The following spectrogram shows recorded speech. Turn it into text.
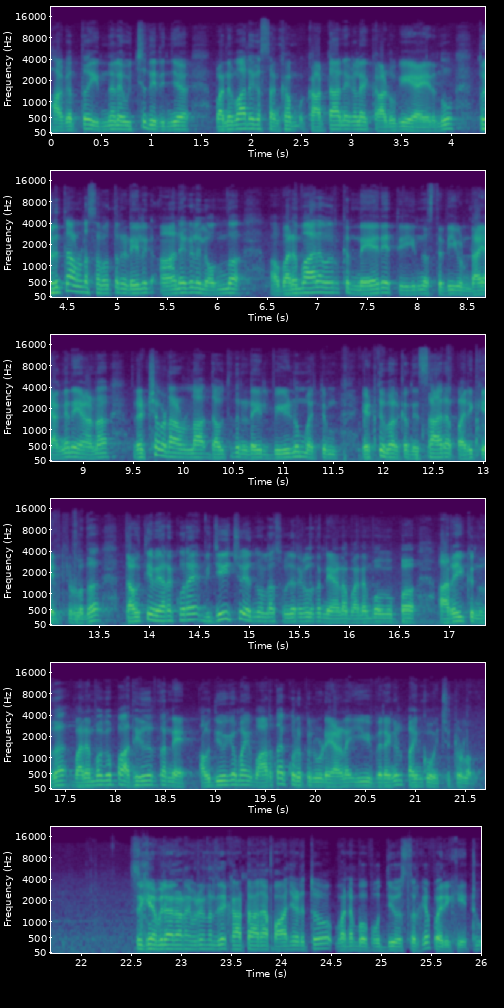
ഭാഗത്ത് ഇന്നലെ ഉച്ചതിരിഞ്ഞ് വനപാലക സംഘം കാട്ടാനകളെ കാണുകയായിരുന്നു. തുരുത്താനുള്ള ശ്രമത്തിനിടയിൽ ആനകളിൽ ഒന്ന് വനപാലകർക്ക് നേരെ തിരിയുന്ന സ്ഥിതിയുണ്ടായി. അങ്ങനെയാണ് രക്ഷപ്പെടാനുള്ള ദൗത്യത്തിനിടയിൽ വീണും മറ്റും എട്ട് പേർക്ക് നിസ്സാര പരിക്കേറ്റിട്ടുള്ളത്. ദൗത്യം ഏറെക്കുറെ വിജയിച്ചു എന്നുള്ള സൂചനകൾ തന്നെയാണ് വനം വകുപ്പ് അറിയിക്കുന്നത്. വനം വകുപ്പ് അധികൃതർ തന്നെ ഔദ്യോഗികമായി വാർത്താക്കുറിപ്പിലൂടെയാണ് ഈ വിവരങ്ങൾ പങ്കുവച്ചിട്ടുള്ളത്. സി കെ അബിലാലാണ് ഇവിടെ നൽകിയ കാട്ടാന പാഞ്ഞെടുത്തു. വനം വകുപ്പ് ഉദ്യോഗസ്ഥർക്ക് പരിക്കേറ്റു.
